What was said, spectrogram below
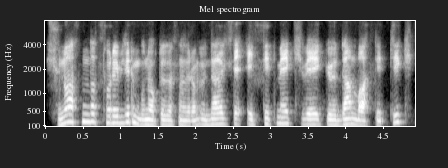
Şunu aslında sorabilirim bu noktada sanırım. Özellikle ekletmek ve gözden bahsettik.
